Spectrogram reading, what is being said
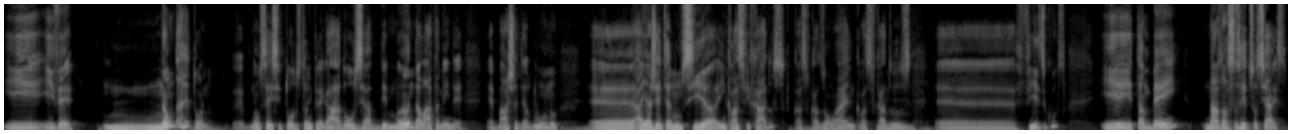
e, e ver. Não dá retorno. É, não sei se todos estão empregados ou se a demanda lá também né, é baixa de aluno. É, aí a gente anuncia em classificados, classificados online, classificados uhum. é, físicos e também nas nossas redes sociais.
